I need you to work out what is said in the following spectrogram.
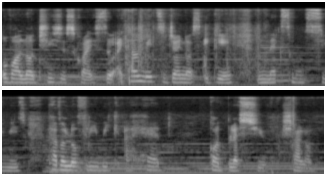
of our Lord Jesus Christ. So I can't wait to join us again in next month's series. Have a lovely week ahead. God bless you. Shalom.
